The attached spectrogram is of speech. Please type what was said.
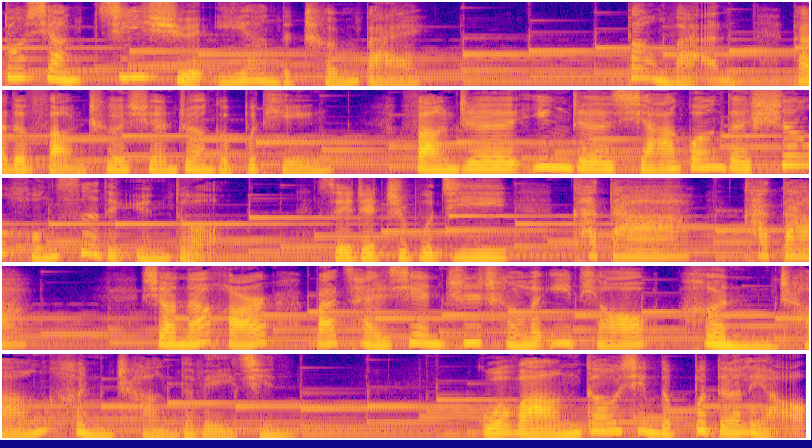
都像积雪一样的纯白。傍晚，他的纺车旋转个不停，纺着映着霞光的深红色的云朵。随着织布机咔嗒咔嗒，小男孩把彩线织成了一条很长很长的围巾。国王高兴得不得了，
